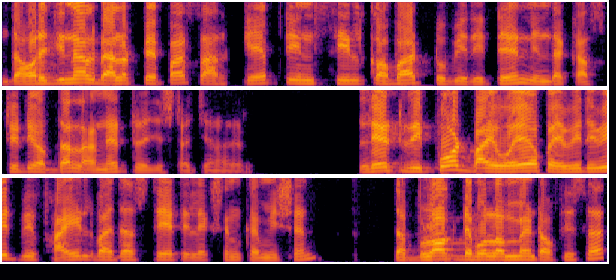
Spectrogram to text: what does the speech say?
the original ballot papers are kept in seal cover to be retained in the custody of the learned registrar general. Let report by way of affidavit be filed by the state election commission, the block development officer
